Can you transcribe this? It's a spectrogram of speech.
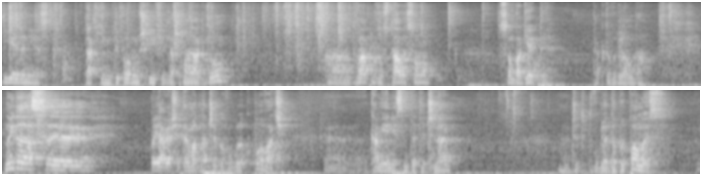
Jeden jest w takim typowym szlifie dla szmaragdu, a dwa pozostałe są, są bagiety. Tak to wygląda. No i teraz e, pojawia się temat, dlaczego w ogóle kupować e, kamienie syntetyczne. E, Czy to w ogóle dobry pomysł? E,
